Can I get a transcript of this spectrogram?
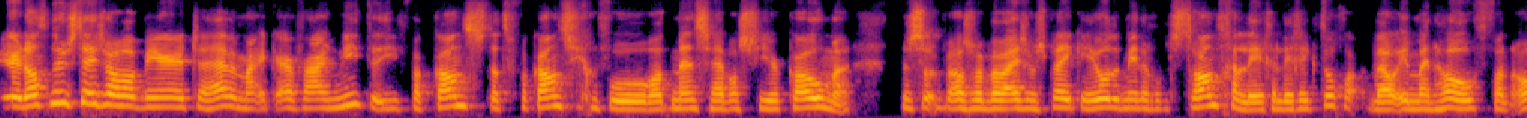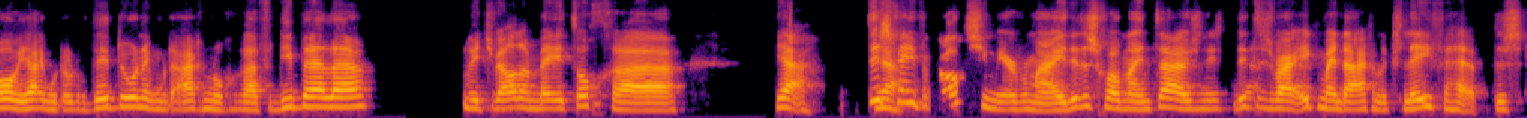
probeer dat nu steeds wel wat meer te hebben, maar ik ervaar niet die vakantie, dat vakantiegevoel wat mensen hebben als ze hier komen. Dus als we bij wijze van spreken heel de middag op het strand gaan liggen, lig ik toch wel in mijn hoofd van, oh ja, ik moet ook nog dit doen, ik moet eigenlijk nog even die bellen. Weet je wel, dan ben je toch, uh, ja, het is geen vakantie meer voor mij. Dit is gewoon mijn thuis. En dit, is waar ik mijn dagelijks leven heb. Dus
